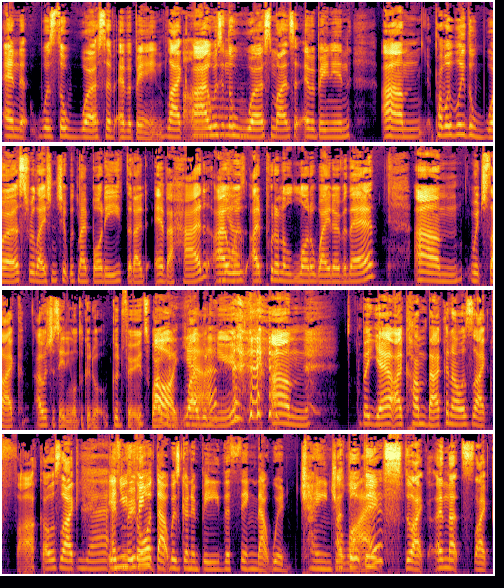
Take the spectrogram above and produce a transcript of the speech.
and was the worst I've ever been. Like I was in the oh. worst mindset I've ever been in. Um, probably the worst relationship with my body that I'd ever had. I Yeah. was I'd put on a lot of weight over there, um, which like I was just eating all the good good foods. Why, Oh, wouldn't, why wouldn't you? um, but yeah, I come back and I was like, fuck. I was like, Yeah, and you moving- thought that was going to be the thing that would change your I thought life. ex- like, and that's like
